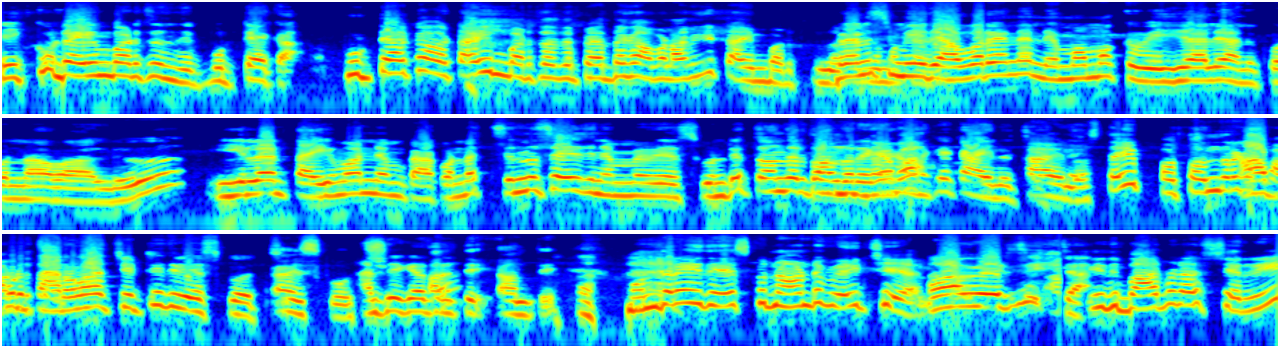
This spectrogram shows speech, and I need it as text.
ఎక్కువ టైం పడుతుంది పుట్టాక. పుట్టాక టైం పడుతుంది పెద్దగా అవ్వడానికి టైం పడుతుంది. ఫ్రెండ్స్ మీరు ఎవరైనా నిమ్మ మొక్క వేయాలి అనుకున్న వాళ్ళు ఇలాంటి టైం అని నిమ్మ కాకుండా చిన్న సైజు నిమ్మ వేసుకుంటే తొందర తొందరగా తొందరగా మనకి కాయలు కాయలు వస్తాయి. తొందరగా అప్పుడు. తర్వాత చెట్టు ఇది వేసుకోవచ్చు. వేసుకోవచ్చు. అంతే కదా? అంతే అంతే. ముందర ఇది వేసుకున్నాం అంటే వెయిట్ చేయాలి. ఆ, వేసి- ఇది బార్బడాస్ చెర్రీ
